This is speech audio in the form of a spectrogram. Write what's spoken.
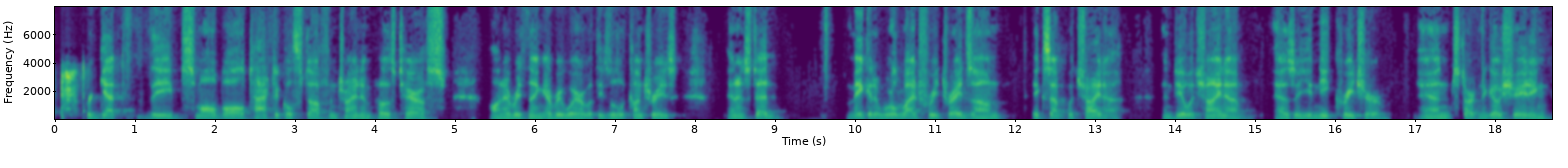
forget the small ball tactical stuff and trying to impose tariffs on everything everywhere with these little countries and instead make it a worldwide free trade zone except with China and deal with China as a unique creature and start negotiating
